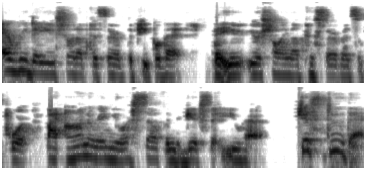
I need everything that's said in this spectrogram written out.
Every day you showed up to serve the people that, that you, you're showing up to serve and support by honoring yourself and the gifts that you have just do that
